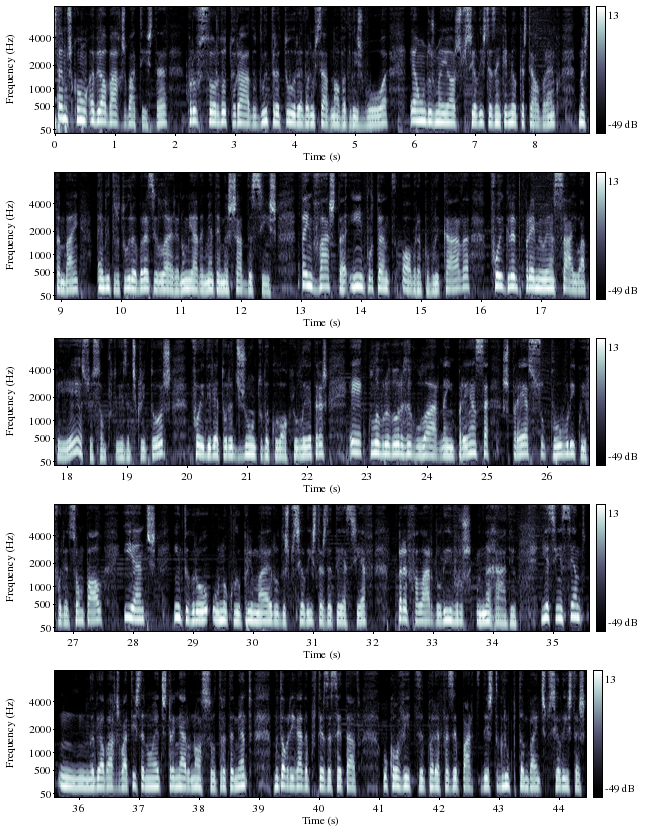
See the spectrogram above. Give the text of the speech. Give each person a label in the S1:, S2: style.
S1: Estamos com Abel Barros Batista, professor doutorado de Literatura da Universidade Nova de Lisboa, é um dos maiores especialistas em Camilo Castelo Branco, mas também em literatura brasileira, nomeadamente em Machado de Assis. Tem vasta e importante obra publicada, foi Grande Prémio Ensaio APE, Associação Portuguesa de Escritores, foi diretor adjunto da Colóquio Letras, é colaborador regular na imprensa, Expresso, Público e Folha de São Paulo. E antes integrou o núcleo primeiro de especialistas da TSF para falar de livros na rádio. E assim sendo, hum, Abel Barros Batista, não é de estranhar o nosso tratamento. Muito obrigada por teres aceitado o convite para fazer parte deste grupo também de especialistas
